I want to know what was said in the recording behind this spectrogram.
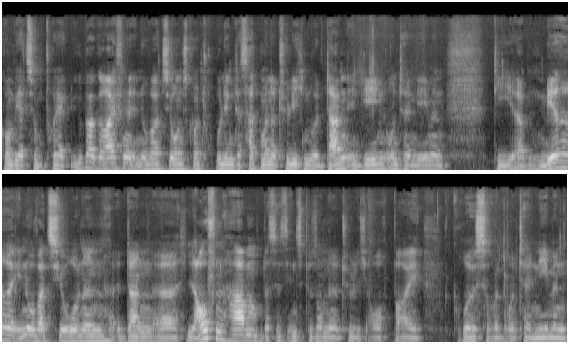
Kommen wir zum projektübergreifenden Innovationscontrolling. Das hat man natürlich nur dann in den Unternehmen, die äh, mehrere Innovationen dann äh, laufen haben. Das ist insbesondere natürlich auch bei größeren Unternehmen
